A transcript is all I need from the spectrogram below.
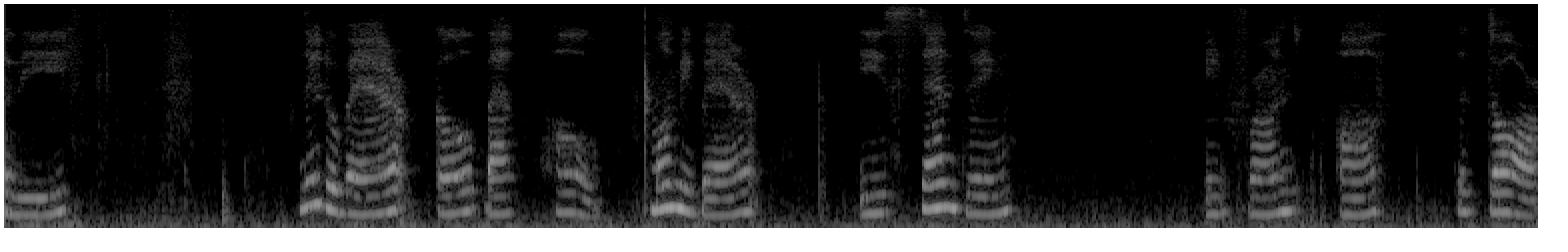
Finally, little bear go back home. Mommy bear is standing in front of the door.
